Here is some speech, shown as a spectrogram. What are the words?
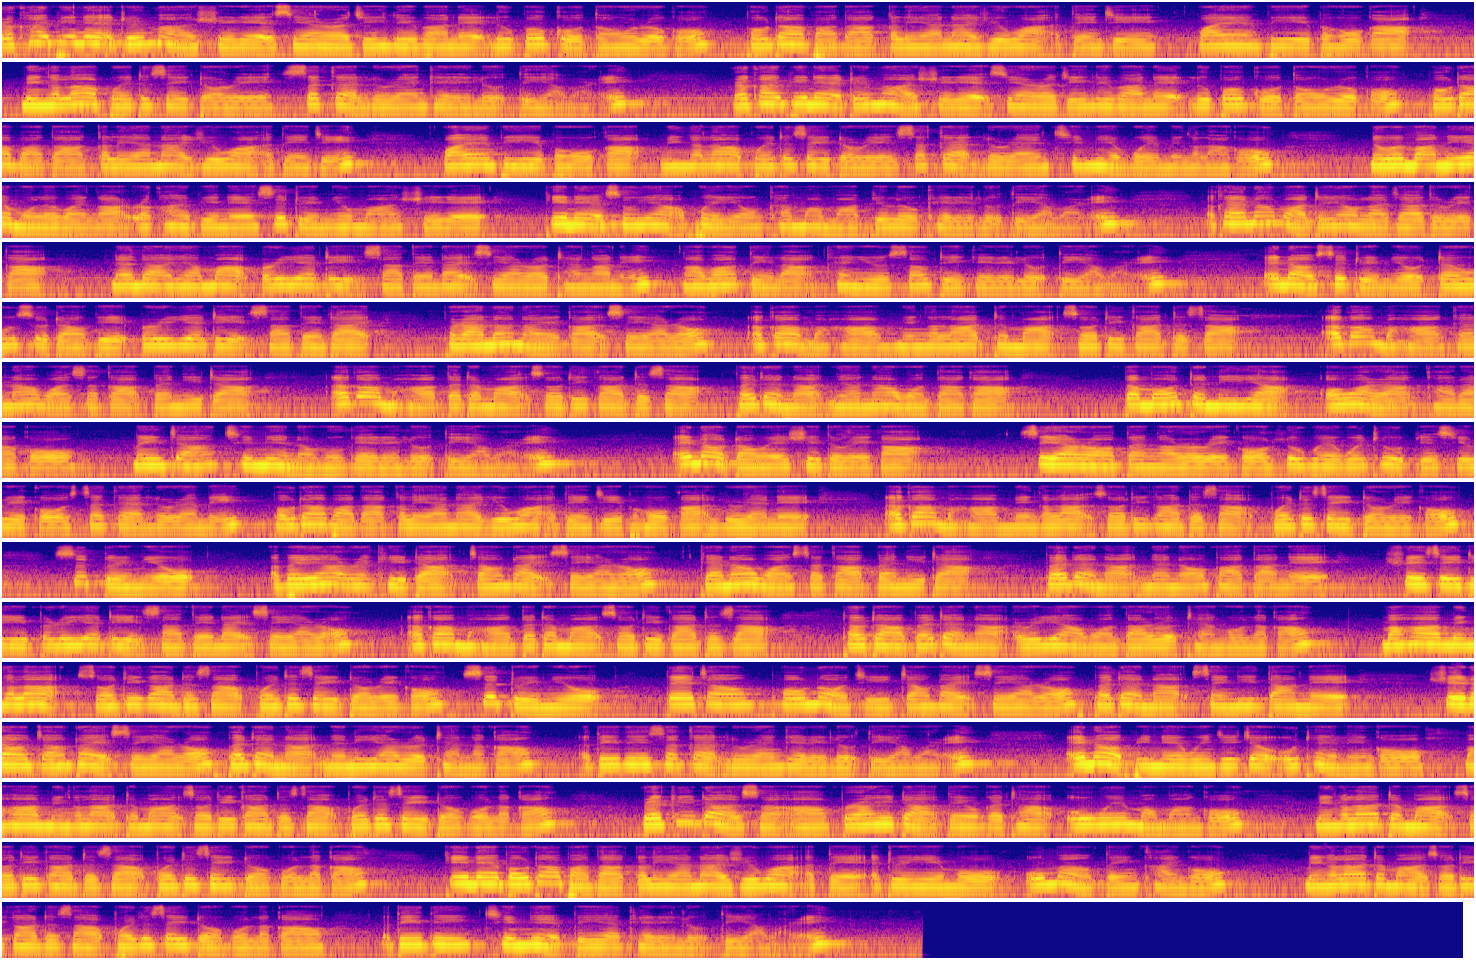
ရခိုင်ပြည်နယ်အတွင်းမှာရှိတဲ့ဆရာတော်ကြီးလေးပါးနဲ့လူပုဂ္ဂိုလ်၃ဦးတို့ကိုဗုဒ္ဓဘာသာကလျာဏယူဝအသင်းကြီး YMBA ဗဟိုကမင်္ဂလာပွဲတစိတ်တော်တွေစက္ကန့်လူရန်ခဲ့တယ်လို့သိရပါတယ်။ရခိုင်ပြည်နယ်အတွင်းမှာရှိတဲ့ဆရာတော်ကြီးလေးပါးနဲ့လူပုဂ္ဂိုလ်၃ဦးတို့ကိုဗုဒ္ဓဘာသာကလျာဏယူဝအသင်းကြီး YMBA ဗဟိုကမင်္ဂလာပွဲတစိတ်တော်တွေစက္ကန့်လူရန်ချင်းမြင့်ပွဲမင်္ဂလာကိုနိုဝင်ဘာ၂ရက်မွန်လယ်ပိုင်းကရခိုင်ပြည်နယ်စစ်တွေမြို့မှာရှိတဲ့ပြည်내အစိုးရအဖွဲ့ရုံးခန်းမမှာပြုလုပ်ခဲ့တယ်လို့သိရပါတယ်။အခမ်းအနားမှာတက်ရောက်လာကြသူတွေက နန္ဒာယာမပရိယတ္တိစာတင်တိုက်ဆရာတော်ထံကနေငါးပါးသီလခံယူစောင့်တည်ခဲ့တယ်လို့သိရပါတယ်။အဲနောက်စစ်တွေမျိုးတဝူးစုတောင်းပြပရိယတ္တိစာတင်တိုက်ဗရဏနာယကဆရာတော်အကမဟာမင်္ဂလဓမ္မဇောတိကတဇအကမဟာကဏ္ဍဝါစကပဏိတာအကမဟာတတ္တမဇောတိကတဇဗဒ္ဒနာညာနာဝန္တာကတမောတနိယဩဝါဒခါရာကိုမိန့်ကြားချင်းမြင့်တော်မူခဲ့တယ်လို့သိရပါတယ်။အဲနောက်တောင်းဝဲရှိသူတွေက ဆရာတော်တန်ဃာတော်တွေကိုလှူပွဲဝတ္ထုပစ္စည်းတွေကိုစက္ကန့်လှူရမ်းပြီးဗုဒ္ဓဘာသာကလျာဏယူဝအသင်းကြီးဗဟိုကလှူရမ်းတဲ့အကမဟာမင်္ဂလဇောတိကတစဘွဲတစိတ်တော်တွေကိုစစ်တွေမျိုးအဘေယရခိတကျောင်းတိုက်ဆရာတော်ကန္နဝါစကပဏိတဗဒ္ဒနာနန္နောဘာသာနဲ့ရွှေစီတီပရိယတ္တိစာတင်တိုက်ဆရာတော်အကမဟာတတ္တမဇောတိကတစဒေါက်တာဗဒ္ဒနာအရိယဝန်သားတို့ထံကို၎င်းမဟာမင်္ဂလဇောတိကတစဘွဲတစိတ်တော်တွေကိုစစ်တွေမျိုး တဲချောင်းဖုံးတော်ကြီးကျောင်းတိုက်ဆရာတော်ဗဒ္ဒနာစိန်တိတာနဲ့ရွှေတောင်ကျောင်းတိုက်ဆရာတော်ဗဒ္ဒနာနန္ဒီယတို့ထံ၎င်းအသီးသီးဆက်ကပ်လူရန်ခဲ့တယ်လို့သိရပါတယ်။အဲ့နောက်ပြည်내ဝင်ကြီးချုပ်ဦးထိန်လင်းကိုမဟာမင်္ဂလဓမ္မဇောတိကတစဘွဲတစိတ်တော်ကို၎င်းရခိတဆန်အားပရဟိတသေယကထဦးဝင်းမောင်မောင်ကိုမင်္ဂလဓမ္မဇောတိကတစဘွဲတစိတ်တော်ကို၎င်းပြည်내ဗုဒ္ဓဘာသာကလျာဏယူဝအသင်းအတွင်ရမို့ဦးမောင်သိန်းခိုင်ကို မင်္ဂလာဓမ္မဇောတိကတစဘွဲတစိတ်တော်ကို၎င်းအသီးသီးချင်းမြင့်ပေးရခဲ့တယ်လို့သိရပါတယ်။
